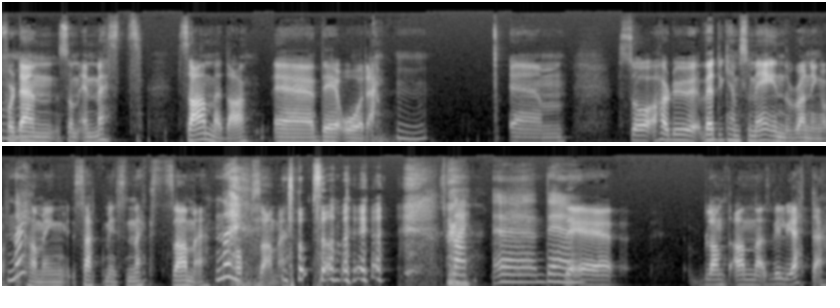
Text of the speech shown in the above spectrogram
for den som er mest same, da, eh, det året. Em, så har du Vet du hvem som er in the running of Nei. becoming Sápmis next same? Nei. Toppsame. Topp samme. Nei, uh, det, Det er blant annet Vil du gjette?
